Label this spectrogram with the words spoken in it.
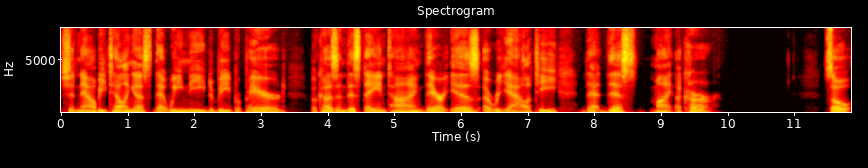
should now be telling us that we need to be prepared because in this day and time, there is a reality that this might occur. So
